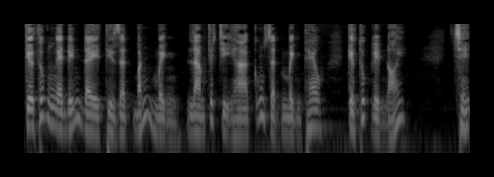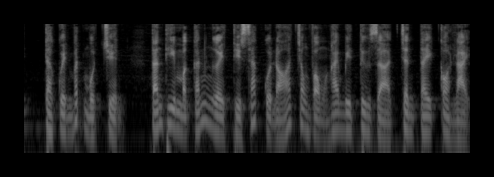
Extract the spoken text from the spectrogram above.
Kiều Thúc nghe đến đây thì giật bắn mình Làm cho chị Hà cũng giật mình theo Kiều Thúc liền nói Chết ta quên mất một chuyện Tán thi mà cắn người thì xác của nó trong vòng 24 giờ chân tay co lại,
